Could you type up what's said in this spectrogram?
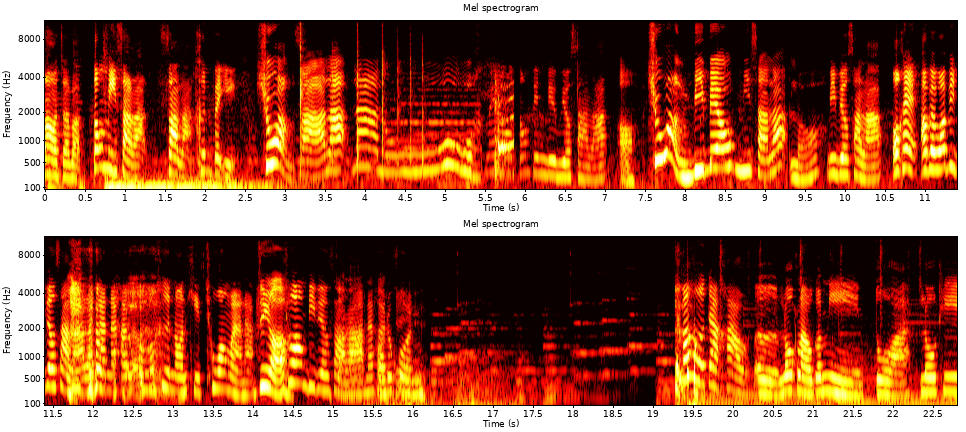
เราจะแบบต้องมีสาระสาระขึ้นไปอีก ช่วงสาระน่ารู้ไม่เอา ต้องเป็นบิวเบลสาระอ๋อช่วงบีเบลมีสาระเหรอ บีเบลสาระโอเค เอาไปนว่าบีเบลสาระแล้วกันนะคะทุกคนก็คือนอนคิดช่วงมานะจริงเหรอ ช่วงบีเบลสาระนะคะโอเคทุกคน ก็คือจากข่าวเออโลกเราก็มีตัวโรคที่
